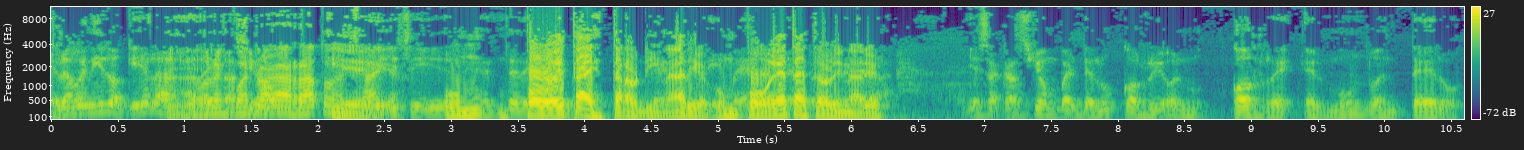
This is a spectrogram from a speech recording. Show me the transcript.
Él ha venido aquí a la, Sí, yo lo encuentro a cada rato en el. Sí, un de- poeta extraordinario, un primera, poeta extraordinario. Y esa canción Verde Luz corrió el- corre el mundo entero.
